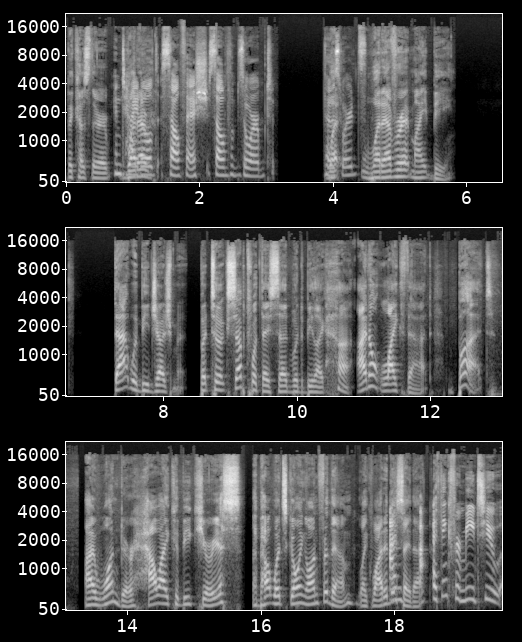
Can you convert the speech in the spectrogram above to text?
because they're Entitled, whatever, selfish, self-absorbed. Those what- words. whatever it might be. That would be judgment. But to accept what they said would be like, huh, I don't like that, but I wonder how I could be curious about what's going on for them. Like, why did they I'm- say that? I think for me too,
